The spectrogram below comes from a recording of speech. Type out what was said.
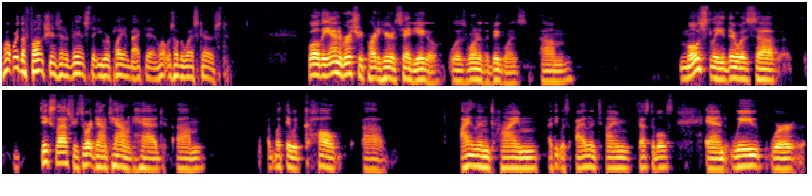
what were the functions and events that you were playing back then? What was on the West Coast? Well, the anniversary party here in San Diego was one of the big ones. Um, mostly, there was uh, Dick's Last Resort downtown had um, what they would call uh, island time. I think it was island time festivals, and we were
